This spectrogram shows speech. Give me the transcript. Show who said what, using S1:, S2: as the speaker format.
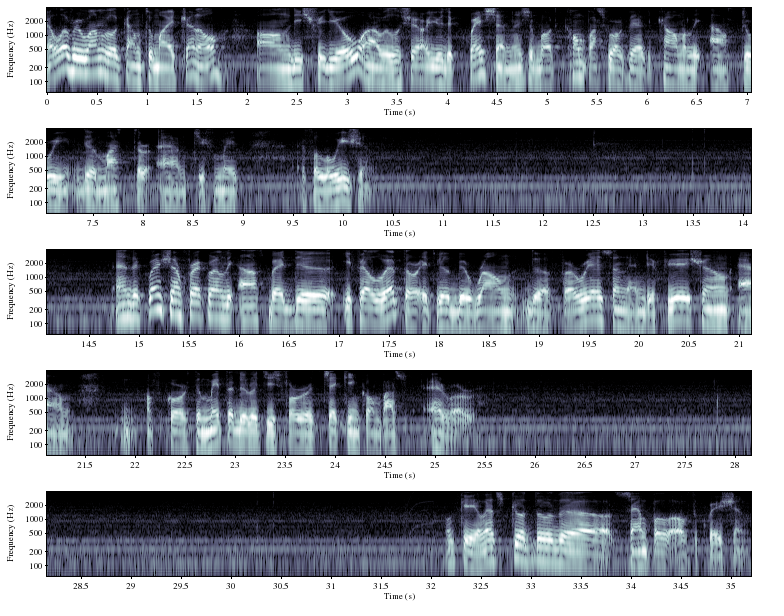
S1: Hello everyone, welcome to my channel. On this video, I will share you the questions about compass work that commonly asked during the Master and Chiefmate evaluation. And the question frequently asked by the evaluator, it will be around the variation and deviation and of course the methodologies for checking compass error. Okay, let's go to the sample of the question.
